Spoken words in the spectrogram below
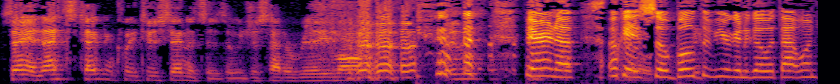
Saying that's technically two sentences. We just had a really long. Fair enough. Okay, so both of you are going to go with that one.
